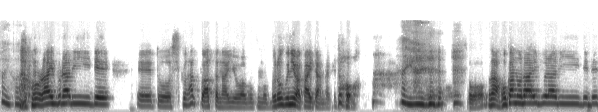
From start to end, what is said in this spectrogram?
はいはい。このライブラリーで、えっ、と、四苦八苦あった内容は僕もブログには書いたんだけど、はいはい。そう、まあ他のライブラリーで出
